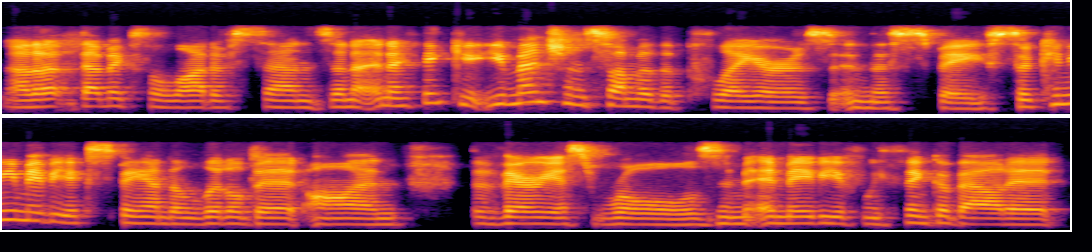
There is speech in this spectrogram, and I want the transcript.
Now that, that makes a lot of sense. And, and I think you, you mentioned some of the players in this space. So can you maybe expand a little bit on the various roles? And, and maybe if we think about it,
